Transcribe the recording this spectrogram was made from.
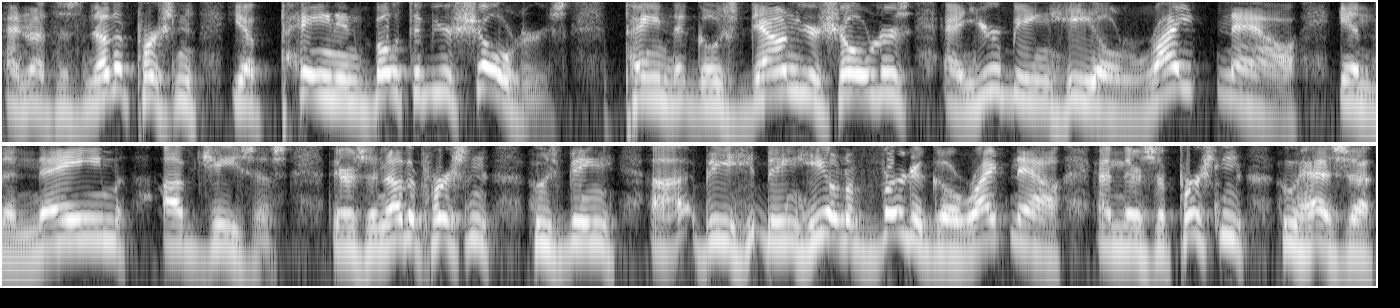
And there's another person, you have pain in both of your shoulders, pain that goes down your shoulders, and you're being healed right now in the name of Jesus. There's another person who's being, uh, be, being healed of vertigo right now, and there's a person who has a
